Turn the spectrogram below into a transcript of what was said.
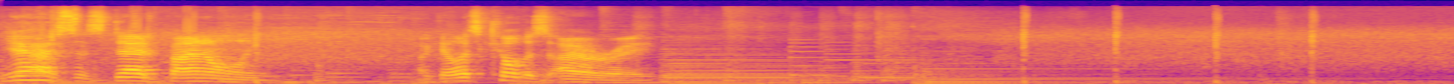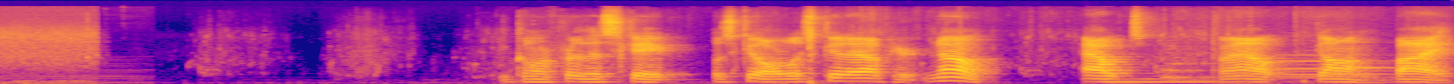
Yes, it's dead, finally. Okay, let's kill this IRA. Going for the escape. Let's go. Let's get out of here. No! Out. I'm out. Gone. Bye.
